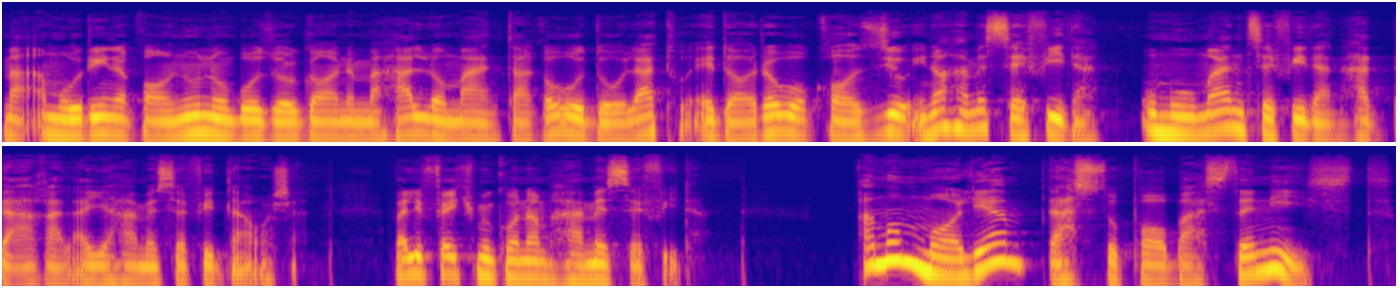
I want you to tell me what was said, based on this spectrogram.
معمورین قانون و بزرگان محل و منطقه و دولت و اداره و قاضی و اینا همه سفیدن. عموما سفیدن حداقل اگه همه سفید نباشن. ولی فکر می‌کنم همه سفیدن. اما مالی هم دست و پا بسته نیست.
